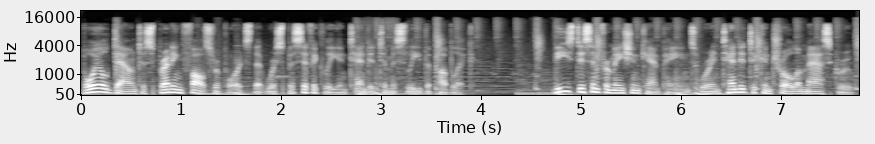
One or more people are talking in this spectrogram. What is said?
boiled down to spreading false reports that were specifically intended to mislead the public. These disinformation campaigns were intended to control a mass group.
